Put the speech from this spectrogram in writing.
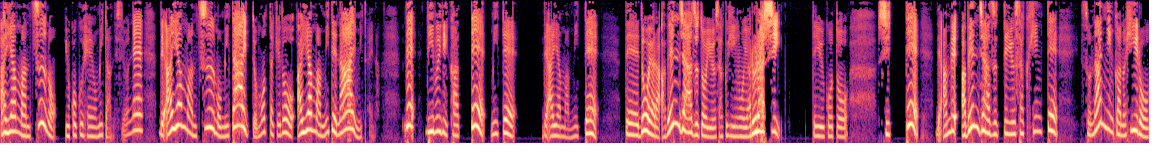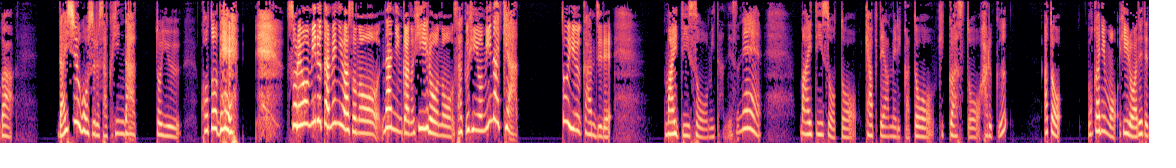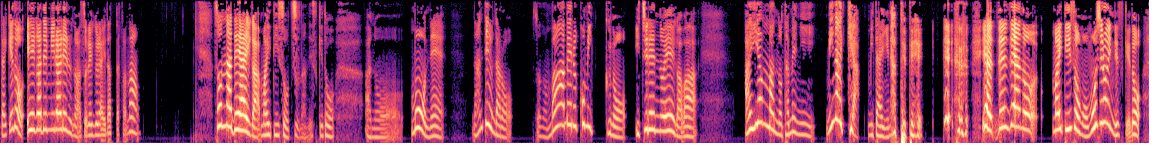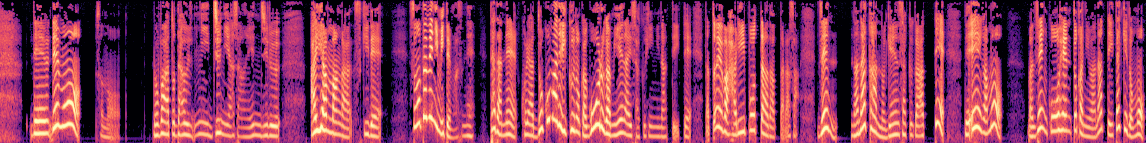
アイアンマン2の予告編を見たんですよね。で、アイアンマン2も見たいって思ったけど、アイアンマン見てないみたいな。で、DVD 買って、見て、で、アイアンマン見て、で、どうやらアベンジャーズという作品をやるらしいっていうことを知って、で、アベ、アベンジャーズっていう作品って、そう、何人かのヒーローが大集合する作品だということで それを見るためにはその何人かのヒーローの作品を見なきゃという感じで、マイティー・ソーを見たんですね。マイティー・ソーと、キャプテン・アメリカと、キックアスと、ハルクあと、他にもヒーローは出てたけど、映画で見られるのはそれぐらいだったかな。そんな出会いがマイティー・ソー2なんですけど、あのもうね、なんて言うんだろう。その、マーベルコミックの一連の映画は、アイアンマンのために見なきゃみたいになってて いや、全然あの、マイティーソーも面白いんですけど、で、でも、その、ロバート・ダウニー・ジュニアさん演じるアイアンマンが好きで、そのために見てますね。ただね、これはどこまで行くのかゴールが見えない作品になっていて、例えばハリー・ポッターだったらさ、全7巻の原作があって、で、映画も、まあ、前後編とかにはなっていたけども、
